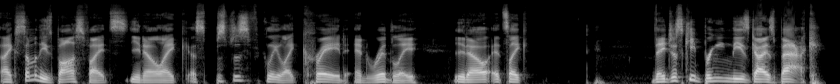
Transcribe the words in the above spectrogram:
like some of these boss fights you know like specifically like Kraid and Ridley you know it's like they just keep bringing these guys back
